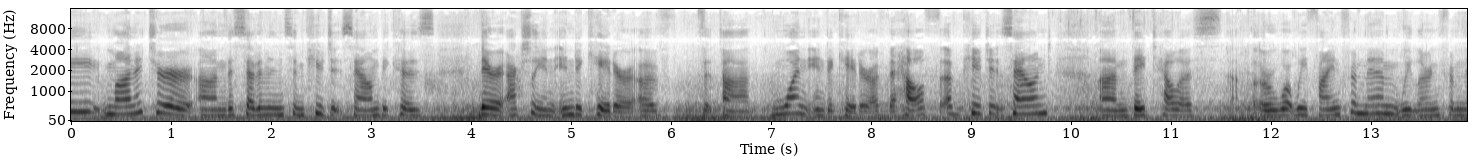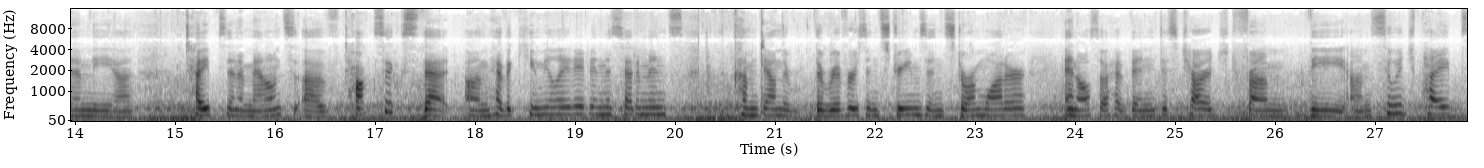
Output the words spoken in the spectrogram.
monitor um, the sediments in Puget Sound because they're actually an indicator of the, uh, one indicator of the health of Puget Sound. Um, they tell us, or what we find from them, we learn from them the uh, types and amounts of toxics that um, have accumulated in the sediments, come down the, the rivers and streams and stormwater, and also have been discharged from the um, sewage pipes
